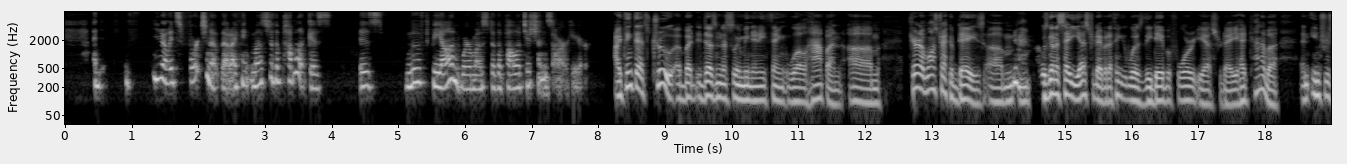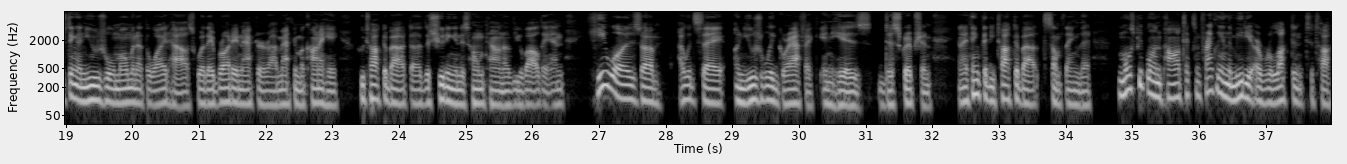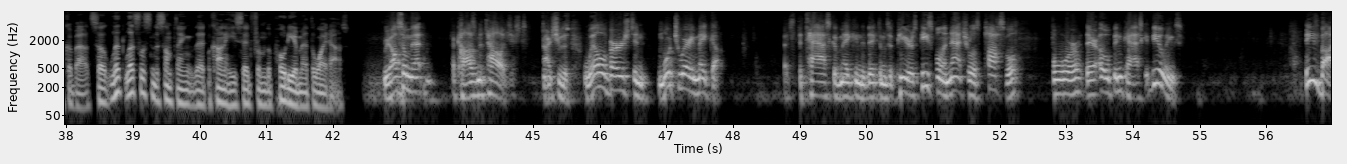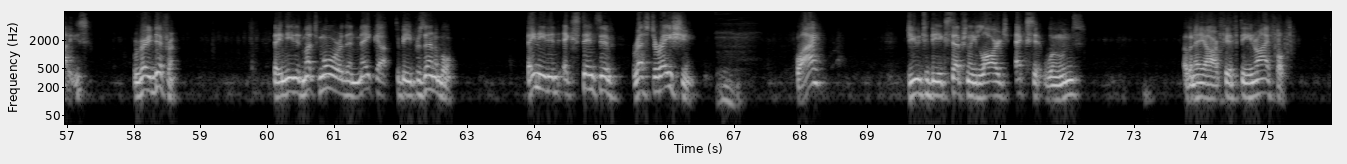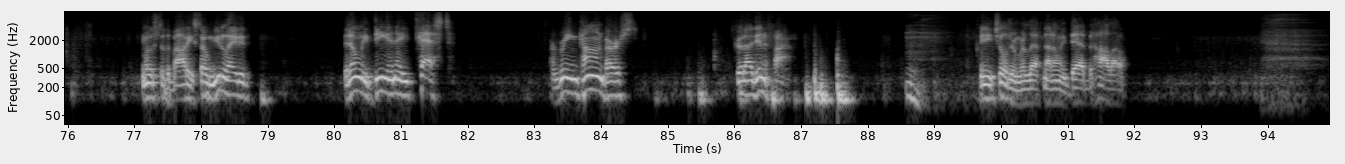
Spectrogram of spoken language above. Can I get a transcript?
you know, it's fortunate that I think most of the public is is moved beyond where most of the politicians are here. I think that's true, uh, but it doesn't necessarily mean anything will happen. Um, Karen, I've lost track of days. Um, I was going to say yesterday, but I think it was the day before yesterday. You had kind of a an interesting, unusual moment at the White House where they brought in actor uh, Matthew McConaughey, who talked about uh, the shooting in his hometown of Uvalde, and he was um, I would say, unusually graphic in his description. And I think that he talked about something that most people in politics and frankly in the media are reluctant to talk about. So let, let's listen to something that McConaughey said from the podium at the White House. We also met a cosmetologist. Right, she was well versed in mortuary makeup. That's the task of making the victims appear as peaceful and natural as possible for their open casket viewings. These bodies were very different. They needed much more than makeup to be presentable. They needed extensive restoration. Why? Due to the exceptionally large exit wounds of an AR 15 rifle. Most of the body so mutilated that only DNA test or green converse could identify them. Mm. Many children were left not only dead, but hollow.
